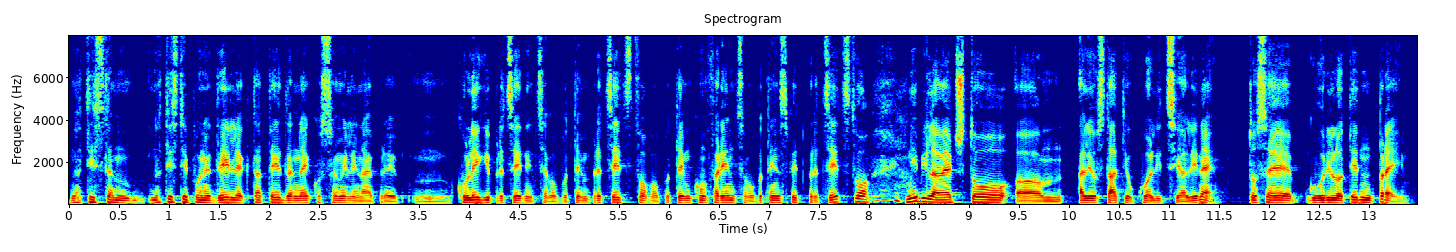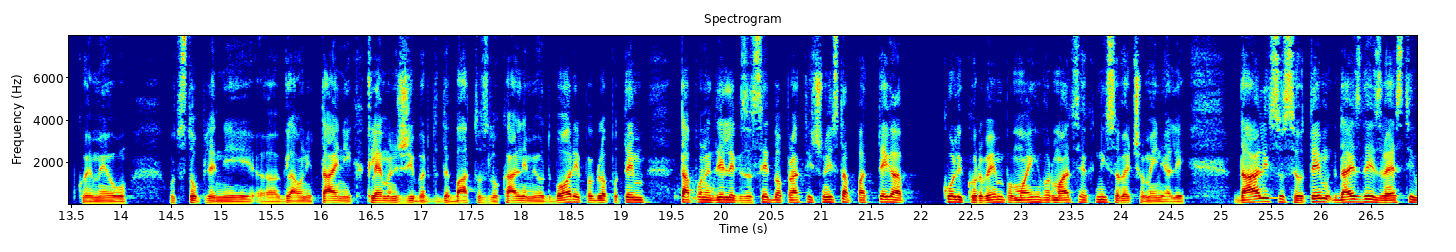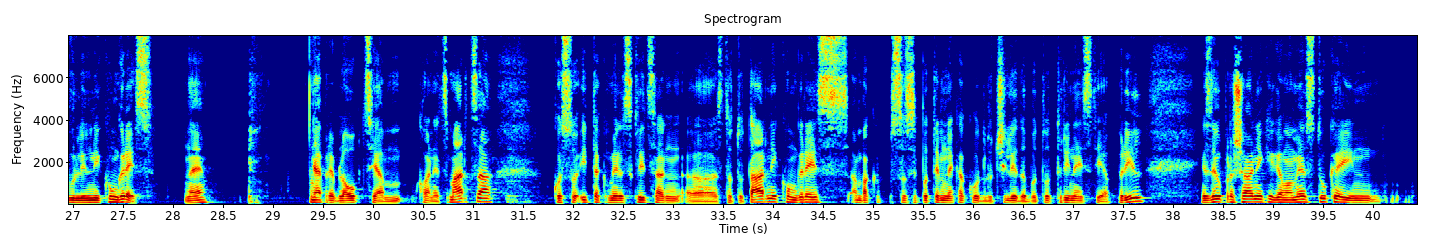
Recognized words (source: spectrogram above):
na, tistem, na tisti ponedeljek, ta teden, ne? ko so imeli najprej m, mm, kolegi predsednice, pa potem predsedstvo, pa potem konferenco, pa potem spet predsedstvo, ni bila več to, um, ali ostati v koaliciji ali ne. To se je govorilo teden prej, ko je imel odstopljeni uh, glavni tajnik Klemen Žibert debato z lokalnimi odbori, pa je bila potem ta ponedeljek zasedba praktično ista, pa tega, kolikor vem, po mojih informacijah niso več omenjali. Dali so se v tem, kdaj zdaj izvesti volilni kongres. Ne? Najprej je bila opcija konec marca, ko so itak imeli sklican uh, statutarni kongres, ampak so se potem nekako odločili, da bo to 13. april. In zdaj vprašanje, ki ga imam jaz tukaj in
